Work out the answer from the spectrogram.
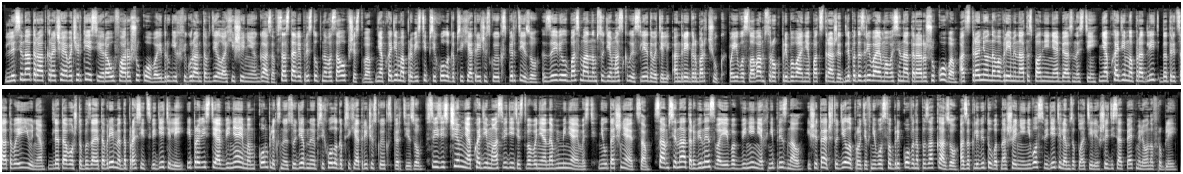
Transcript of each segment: Для сенатора от Карачаева-Черкесии Рауфа Арашукова и других фигурантов дела о хищении газов в составе преступного сообщества необходимо провести психолого-психиатрическую экспертизу, заявил в Басманном суде Москвы следователь Андрей Горбарчук. По его словам, срок пребывания под стражей для подозреваемого сенатора Арашукова, отстраненного временно от исполнения обязанностей, необходимо продлить до 30 июня, для того, чтобы за это время допросить свидетелей и провести обвиняемым комплексную судебную психолого-психиатрическую экспертизу. В связи с чем необходимо освидетельствование на вменяемость, не уточняется. Сам сенатор вины своей в обвинениях не признал и считает, что дело против него сфабриковано по заказу, а за клевету в отношении него свидетелям заплатили 65 миллионов рублей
